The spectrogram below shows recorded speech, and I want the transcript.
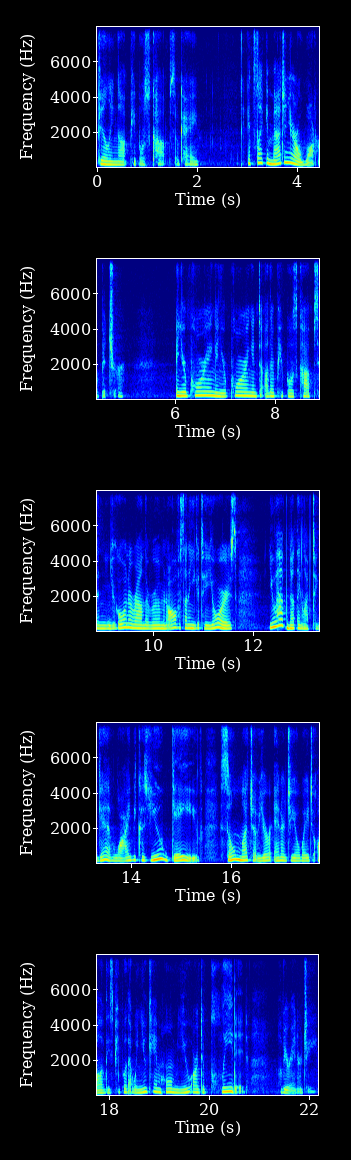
filling up people's cups, okay, it's like imagine you're a water pitcher and you're pouring and you're pouring into other people's cups and you're going around the room and all of a sudden you get to yours, you have nothing left to give. Why? Because you gave so much of your energy away to all of these people that when you came home, you are depleted of your energy.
